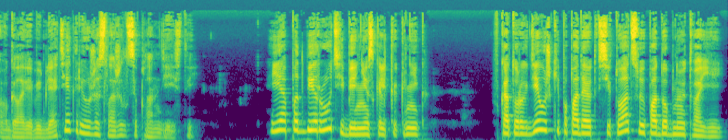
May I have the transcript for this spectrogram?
в голове библиотекаря уже сложился план действий. «Я подберу тебе несколько книг, в которых девушки попадают в ситуацию, подобную твоей.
